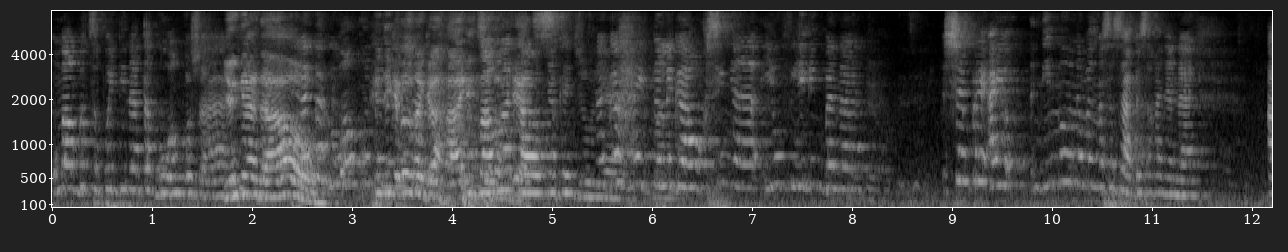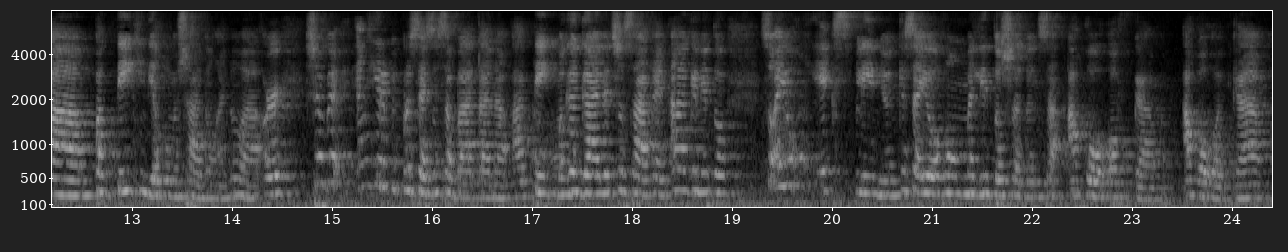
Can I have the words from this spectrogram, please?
umabot sa point, tinataguan ko siya. Yun nga daw. Tinataguan ko Hindi ka daw siya. nag-hide sa Mga tawag niya kay Julia. Nag-hide talaga ako kasi nga, yung feeling ba na, syempre, ayo, hindi mo naman masasabi sa kanya na, um, pag take, hindi ako masyadong ano ah. Or, syempre, ang hirap iproseso sa bata na, ah, take, magagalit siya sa akin, ah, ganito. So, ayokong i-explain yun kasi ayokong malito siya dun sa ako off-cam, ako on-cam.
